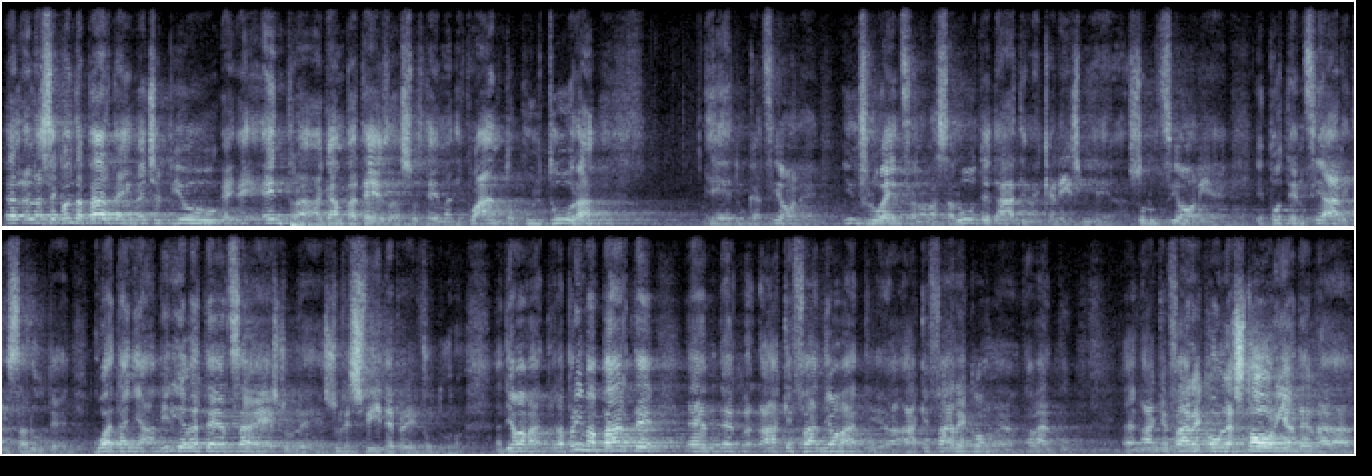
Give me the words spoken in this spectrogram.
Eh, la seconda parte invece più entra a gamba tesa sul tema di quanto cultura e educazione influenzano la salute, dati meccanismi, soluzioni e, e potenziali di salute guadagnabili e la terza è sulle, sulle sfide per il futuro. Andiamo avanti. La prima parte ha, a che fare con, la storia della,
